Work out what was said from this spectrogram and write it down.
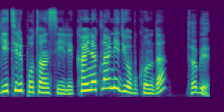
getiri potansiyeli, kaynaklar ne diyor bu konuda? Tabii.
